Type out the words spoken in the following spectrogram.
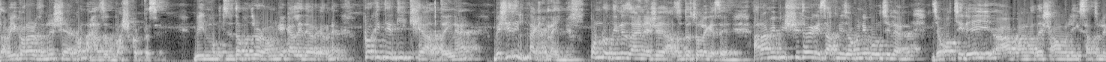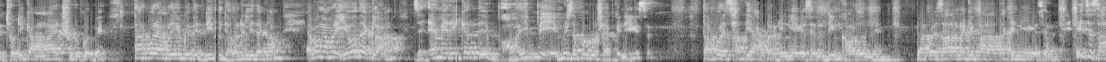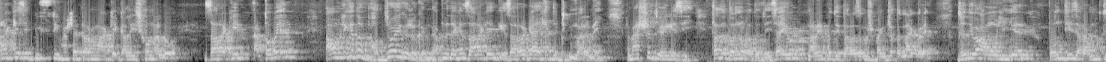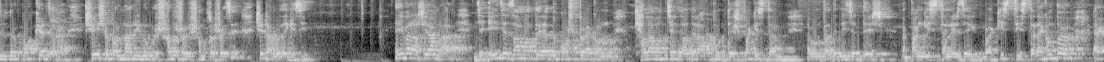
দাবি করার জন্য সে এখন হাজত বাস করতেছে। বীর মুক্তিযোদ্ধা ফজলুর রহমানকে গালি দেওয়ার কারণে প্রকৃতির কি খেয়াল, তাই না? বেশি দিন লাগে নাই। পনেরো দিনে যায় না, সে হাজতে চলে গেছে। আর আমি বিস্মিত হয়ে গেছি, আপনি যখনই বলছিলেন যে অচিরেই বাংলাদেশ আওয়ামী লীগ ছাত্রলীগ ঝটিকা মায়ের শুরু করবে, তারপরে আমরা ইউকেতে ডিম ঢালাঢালি দেখলাম এবং আমরা এও দেখলাম যে আমেরিকাতে ভয় পেয়ে মির্জা ফখরুল সাহেবকে নিয়ে গেছেন। তারপরে ছাতি আক্তারকে নিয়ে গেছেন ডিম খাওয়ার জন্য। তারপরে যারা নাকি ফারা তাকে নিয়ে গেছেন। এই যে যারাকে যে বিশ্রী ভাষায় তার মাকে গালি শোনালো যারা কি তবে আওয়ামী লীগে তো ভদ্র হয়ে গেল কেন? আপনি দেখেন যারাকে যারার গায়ে কিন্তু ডিম মারে নাই। আমি আশ্চর্য হয়ে গেছি। তাদের ধন্যবাদ দিই যাই হোক, নারীর প্রতি তারা যেন সহিংসতা না করে, যদিও আওয়ামী লীগের পন্থী যারা, মুক্তিযুদ্ধের পক্ষের যারা, সেই সকল নারীর উপরে সরাসরি সন্ত্রাস হয়েছে, সেটা আমরা দেখেছি। এইবার আসি আমরা যে এই যে জামাতের এত কষ্ট এখন খেলা হচ্ছে তাদের আব্বুর দেশ পাকিস্তান এবং তাদের নিজের দেশ পাকিস্তানের যে, বা কিস্তিস্তান এখন তো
